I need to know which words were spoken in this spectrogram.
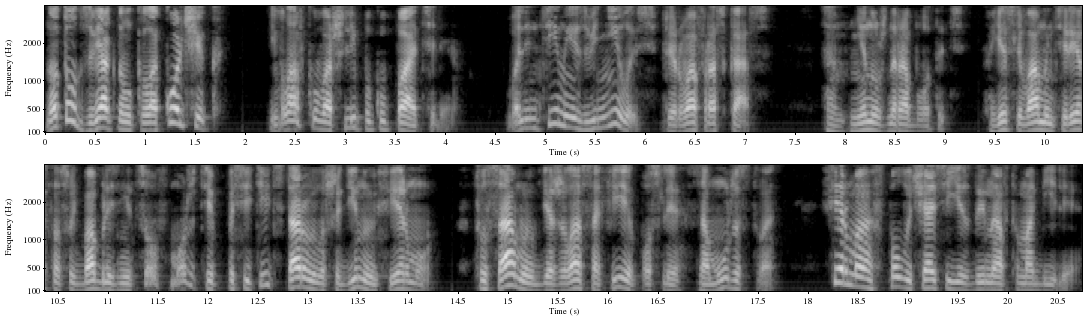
но тут звякнул колокольчик, и в лавку вошли покупатели. Валентина извинилась, прервав рассказ. «Эм, «Мне нужно работать». Если вам интересна судьба близнецов, можете посетить старую лошадиную ферму, ту самую, где жила София после замужества. Ферма в получасе езды на автомобиле.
